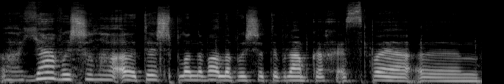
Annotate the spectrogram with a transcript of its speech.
Е, Я вишила, е, теж планувала вишити в рамках СП ем,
